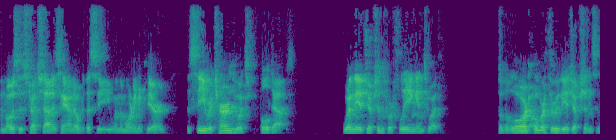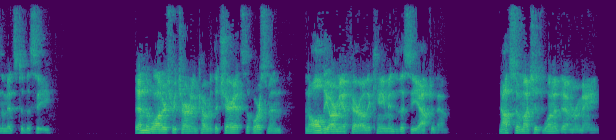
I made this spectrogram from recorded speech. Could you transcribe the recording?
And Moses stretched out his hand over the sea. When the morning appeared, the sea returned to its full depth when the Egyptians were fleeing into it. So the Lord overthrew the Egyptians in the midst of the sea. Then the waters returned and covered the chariots, the horsemen, and all the army of Pharaoh that came into the sea after them. Not so much as one of them remained.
